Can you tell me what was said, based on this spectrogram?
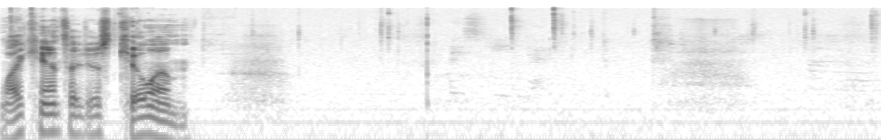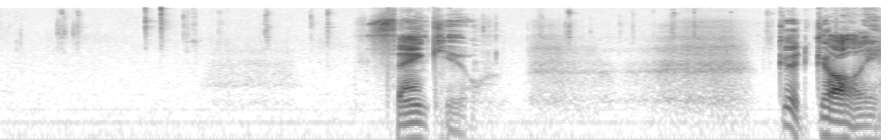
Why can't I just kill him? Thank you. Good golly.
